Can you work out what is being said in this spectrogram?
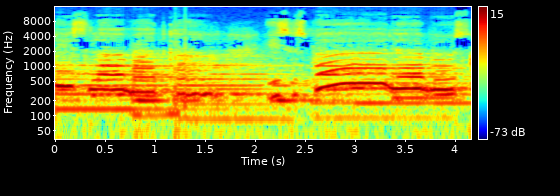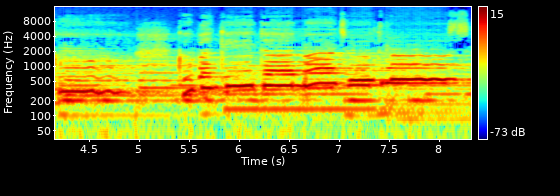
diselamatkan, Yesus penebusku, ku dan maju terus.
